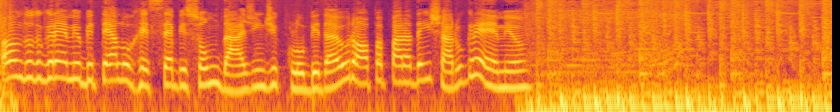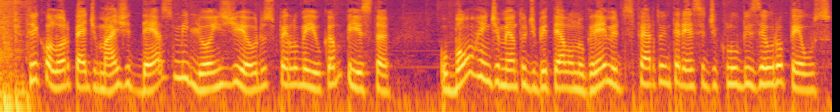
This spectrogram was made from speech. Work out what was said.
Falando do Grêmio, Bitelo recebe sondagem de clube da Europa para deixar o Grêmio. Tricolor pede mais de 10 milhões de euros pelo meio-campista. O bom rendimento de Bitelo no Grêmio desperta o interesse de clubes europeus.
